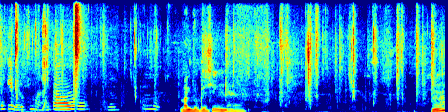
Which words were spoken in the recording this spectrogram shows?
여기 왜 이렇게 많이? 만두 귀신이네 응?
